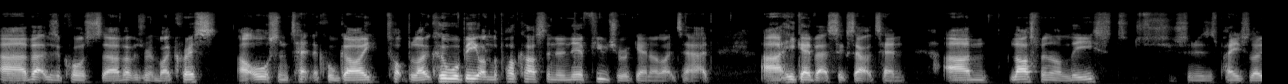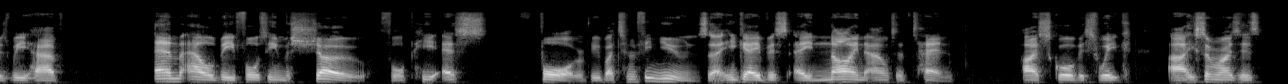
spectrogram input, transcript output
Uh, that was, of course, that was written by Chris, our awesome technical guy, top bloke, who will be on the podcast in the near future again. I like to add. Uh, he gave it a six out of ten. Um, last but not least, as soon as this page loads, we have MLB 14 The Show for PS4, reviewed by Timothy Nunes. Uh, he gave this a 9 out of 10. Highest score this week. Uh, he summarizes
